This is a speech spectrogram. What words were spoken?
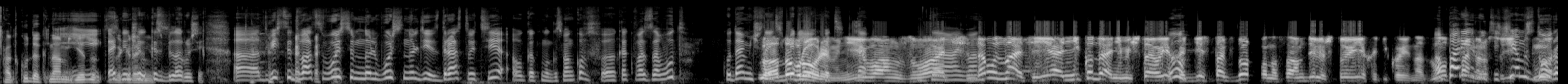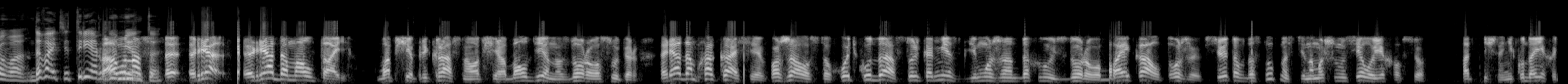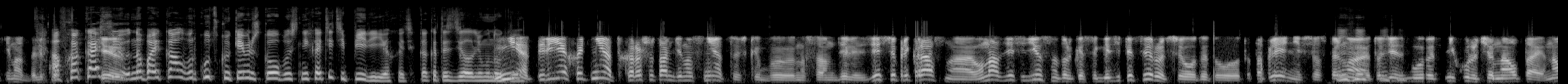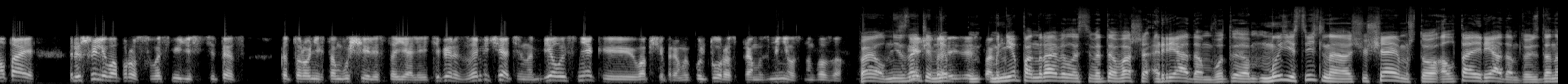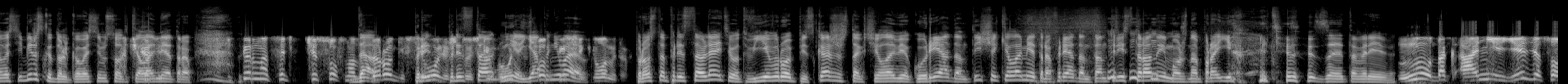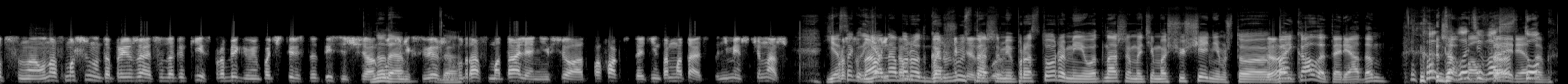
откуда к нам И едут за один человек из. Беларуси. А, 228-08-09. Здравствуйте. О, как много звонков. Э, Как вас зовут? Куда Ну, мечтаете а доброго переехать? времени. Да. Иван звать. Да, Да, Иван. вы знаете, я никуда не мечтаю уехать. О. Здесь так здорово, на самом деле, что и ехать никуда не надо. Ну, поревнуйте, рассудите. чем Ну, здорово? Давайте три Да, у нас аргумента. э, ря- рядом Алтай. Вообще прекрасно, вообще обалденно, здорово, супер. Рядом Хакасия, пожалуйста, хоть куда, столько мест, где можно отдохнуть, здорово. Байкал тоже, все это в доступности, на машину сел, уехал, все. Отлично, никуда ехать не надо далеко. А в Хакасию, Э, на Байкал, в Иркутскую, Кемеровскую область не хотите переехать, как это сделали многие? Нет, переехать нет, хорошо там, где нас нет, то есть, как бы, на самом деле. Здесь все прекрасно. У нас здесь единственное, только если газифицировать все вот это вот отопление и все остальное, Мгм, то мгм. здесь будет не хуже, чем на Алтае. На Алтае решили вопрос с 80 ТЭЦ которые у них там в ущелье стояли. И теперь замечательно. Белый снег и вообще прям и культура прям изменилась на глазах. Павел, не знаете, считаю, мне, так мне понравилось это ваше рядом. Вот э, мы действительно ощущаем, что Алтай рядом. То есть до Новосибирска только 800 километров. 14 часов на Да, дороге пред- всего лишь. то есть, представ- как бы, Не, я 800 понимаю. километров. Просто представляете, вот в Европе скажешь так человеку, рядом, тысяча километров рядом, там три страны можно проехать за это время. Ну, так они ездят, собственно. У нас машины-то приезжают сюда какие, с пробегами по 400 тысяч, а Ну вот да, у них свежие. да. Туда смотали они, и все. А по факту-то эти там мотаются, не меньше, чем наши. Я, Просто сог- да, я них там наоборот горжусь нашими другое. просторами и вот нашим этим ощущением, что Да? Байкал это рядом. Как же Владивосток?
